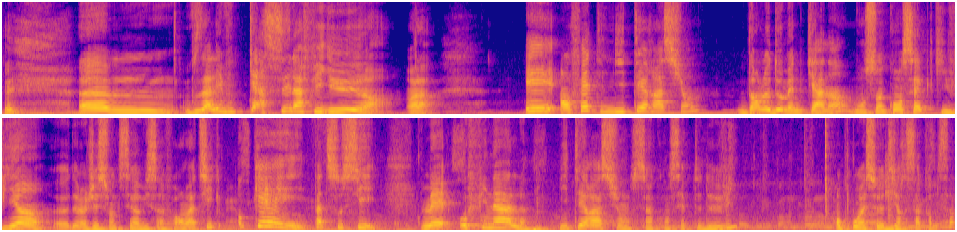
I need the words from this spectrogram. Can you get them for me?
euh, vous allez vous casser la figure. Voilà. Et en fait, l'itération, dans le domaine canin, bon, c'est un concept qui vient euh, de la gestion de services informatiques. Ok, pas de souci. Mais au final, l'itération, c'est un concept de vie. On pourrait se dire ça comme ça.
